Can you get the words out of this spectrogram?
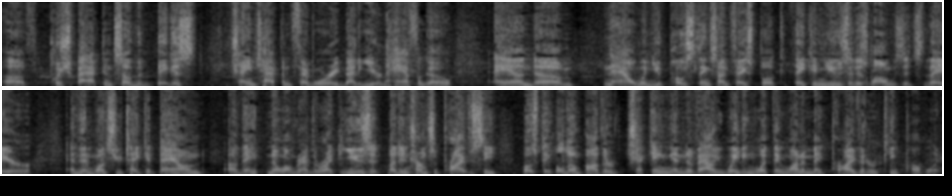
of pushback. And so the biggest change happened February about a year and a half ago. And um, now when you post things on Facebook, they can use it as long as it's there. And then once you take it down, uh, they no longer have the right to use it. But in terms of privacy, most people don't bother checking and evaluating what they want to make private or keep public.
